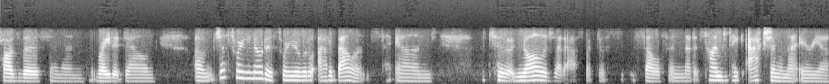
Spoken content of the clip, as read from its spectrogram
pause this and then write it down. Um, just where you notice where you're a little out of balance, and to acknowledge that aspect of self and that it's time to take action in that area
